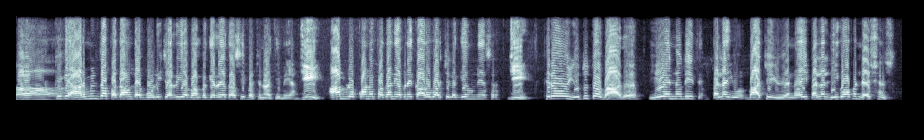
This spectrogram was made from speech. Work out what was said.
ਆ ਕਿਉਂਕਿ ਆਰਮੀ ਨੂੰ ਤਾਂ ਪਤਾ ਹੁੰਦਾ ਗੋਲੀ ਚੱਲ ਰਹੀ ਹੈ ਬੰਬ ਗਿਰ ਰਿਹਾ ਤਾਂ ਅਸੀਂ ਬਚਣਾ ਕਿਵੇਂ ਆ। ਜੀ। ਆਮ ਲੋਕਾਂ ਨੂੰ ਪਤਾ ਨਹੀਂ ਆਪਣੇ ਕਾਰੋਬਾਰ 'ਚ ਲੱਗੇ ਹੁੰਦੇ ਆ ਸਰ। ਜੀ। ਫਿਰ ਉਹ ਯੁੱਧ ਤੋਂ ਬਾਅਦ ਯੂਐਨਓ ਦੀ ਪਹਿਲਾਂ ਬਾਅਦ ਚ ਯੂਐਨਓ ਆਈ ਪਹਿਲਾਂ ਲੀਗ ਆਫ ਨੇਸ਼ਨਸ ਹੂੰ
